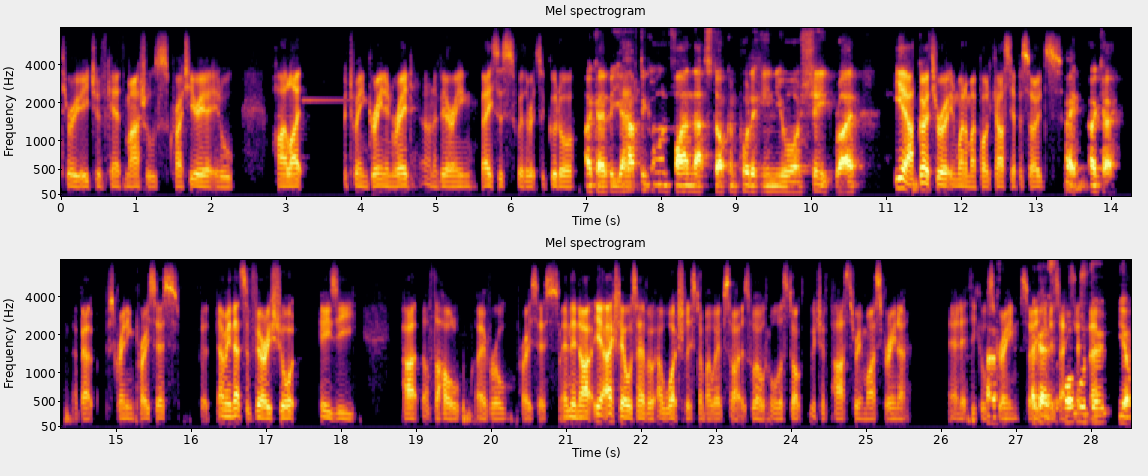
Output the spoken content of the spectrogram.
through each of Kenneth Marshall's criteria, it'll highlight between green and red on a varying basis whether it's a good or okay. But you bad. have to go and find that stock and put it in your sheet, right? Yeah, I'll go through it in one of my podcast episodes. Right. Okay. About screening process, but I mean that's a very short, easy part of the whole overall process. And then I yeah, actually I also have a, a watch list on my website as well, all the stocks which have passed through my screener and ethical Perfect. screen. So okay, you can just so access we'll that. Do, yeah,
